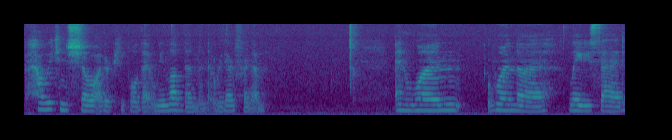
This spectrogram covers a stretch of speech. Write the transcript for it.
how we can show other people that we love them and that we're there for them. And one one uh, lady said,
